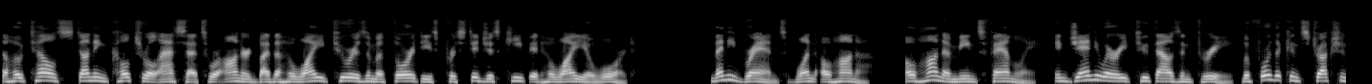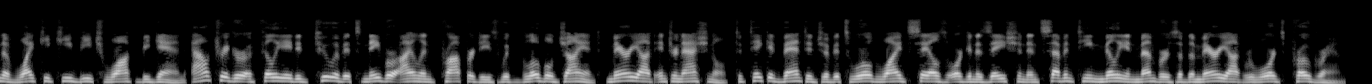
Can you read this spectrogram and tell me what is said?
The hotel's stunning cultural assets were honored by the Hawaii Tourism Authority's prestigious Keep It Hawaii Award. Many brands, one Ohana. Ohana means family. In January 2003, before the construction of Waikiki Beach Walk began, Outrigger affiliated two of its neighbor island properties with global giant, Marriott International, to take advantage of its worldwide sales organization and 17 million members of the Marriott Rewards program.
